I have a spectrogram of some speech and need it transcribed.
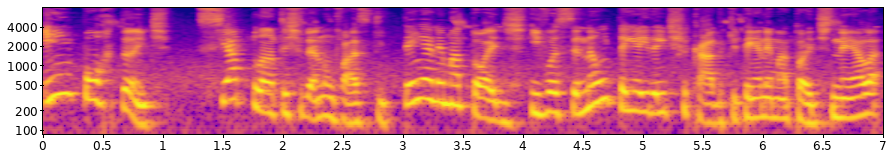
Importante, se a planta estiver num vaso que tenha nematóides e você não tenha identificado que tenha nematóides nela,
